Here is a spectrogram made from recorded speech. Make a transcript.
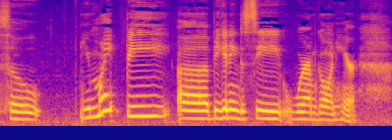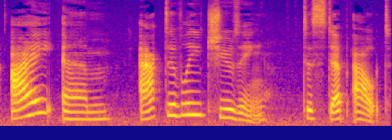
So you might be uh, beginning to see where I'm going here. I am actively choosing to step out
